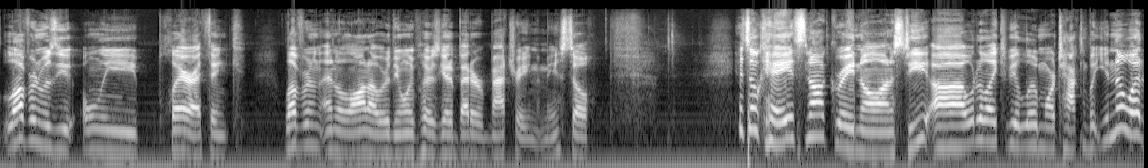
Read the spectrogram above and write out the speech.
Lovren was the only player, I think. Lovren and Lallana were the only players get a better match rating than me, so it's okay. It's not great in all honesty. Uh, I would have liked to be a little more attacking, but you know what?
